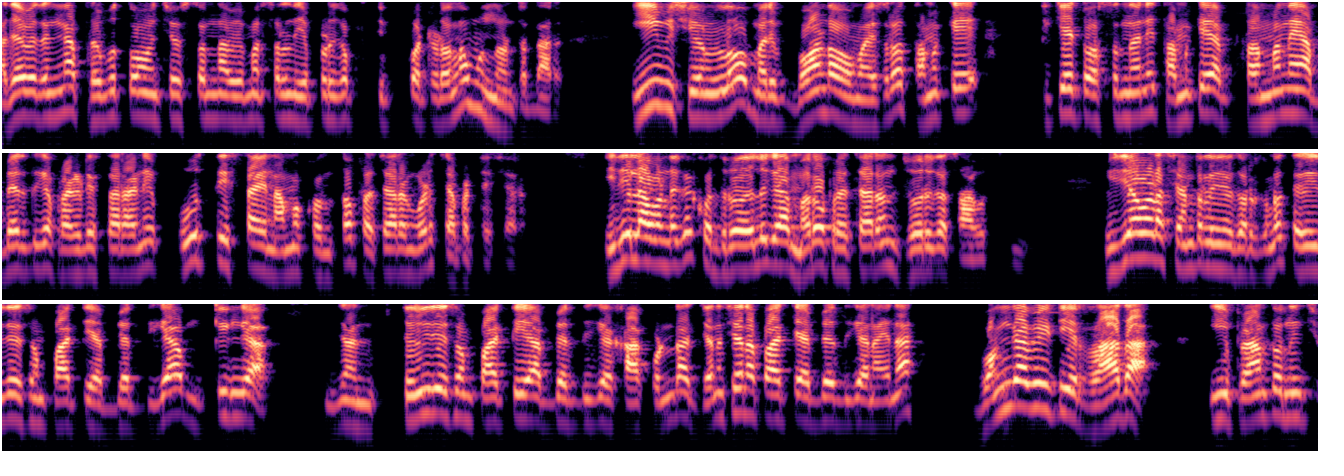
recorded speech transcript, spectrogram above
అదేవిధంగా ప్రభుత్వం చేస్తున్న విమర్శలను ఎప్పటికప్పుడు తిప్పికొట్టడంలో ముందుంటున్నారు. ఈ విషయంలో మరి బోండా ఉమేశ్వరరావు తమకే టికెట్ వస్తుందని తమకే తమనే అభ్యర్థిగా ప్రకటిస్తారని పూర్తి స్థాయి నమ్మకంతో ప్రచారం కూడా చేపట్టేశారు. ఇదిలా ఉండగా కొద్ది రోజులుగా మరో ప్రచారం జోరుగా సాగుతుంది. విజయవాడ సెంట్రల్ నియోజకవర్గంలో తెలుగుదేశం పార్టీ అభ్యర్థిగా ముఖ్యంగా తెలుగుదేశం పార్టీ అభ్యర్థిగా కాకుండా జనసేన పార్టీ అభ్యర్థిగానైనా వంగవీటి రాధ ఈ ప్రాంతం నుంచి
